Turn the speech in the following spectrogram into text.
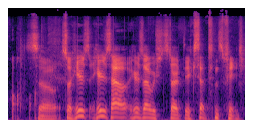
so so here's here's how here's how we should start the acceptance speech.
